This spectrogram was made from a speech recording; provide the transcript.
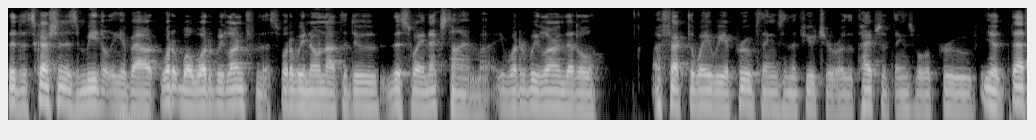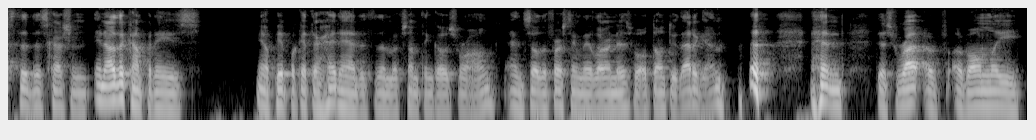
the discussion is immediately about what, well, what did we learn from this? What do we know not to do this way next time? Uh, what did we learn that'll affect the way we approve things in the future or the types of things we'll approve? You know, that's the discussion. In other companies, you know, people get their head handed to them if something goes wrong. And so the first thing they learn is, well, don't do that again. and this rut of, of only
